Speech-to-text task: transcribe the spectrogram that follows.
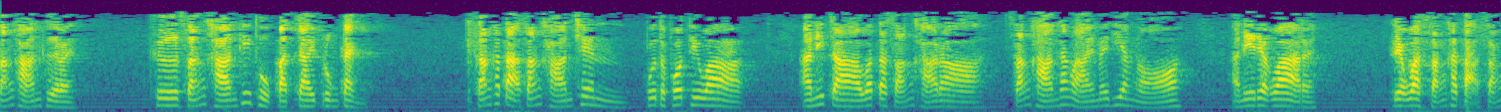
สังขารคืออะไร คือสังขารที่ถูกปัจจัยปรุงแต่ง สังคตะสังขาร เช่น พุทธพจน์ที่ว่าอนิจจาวัตสังขารา สังขารทั้งหลายไม่เที่ยงหนอ อันนี้เรียกว่าอะไร เรียกว่าสังคตะสัง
